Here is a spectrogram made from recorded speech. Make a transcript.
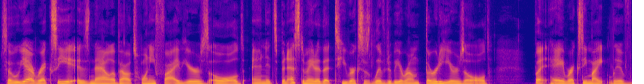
So yeah, Rexy is now about 25 years old, and it's been estimated that T-Rexes live to be around 30 years old. But hey, Rexy might live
